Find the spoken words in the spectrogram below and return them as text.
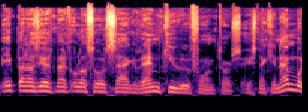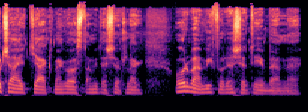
éppen azért, mert Olaszország rendkívül fontos, és neki nem bocsájtják meg azt, amit esetleg Orbán Viktor esetében,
